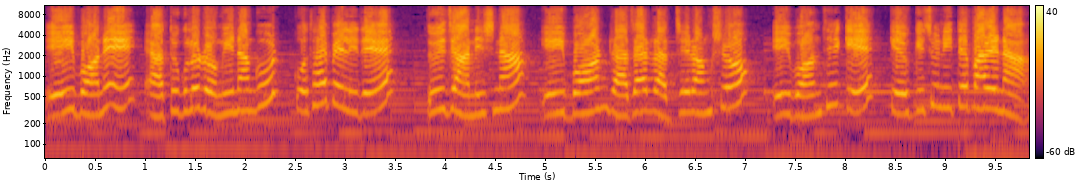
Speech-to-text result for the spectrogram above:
এই বনে এতগুলো রঙিন আঙ্গুর কোথায় পেলি রে? তুই জানিস না, এই বন রাজার রাজ্যের অংশ। এই বন থেকে কেউ কিছু নিতে পারে না।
